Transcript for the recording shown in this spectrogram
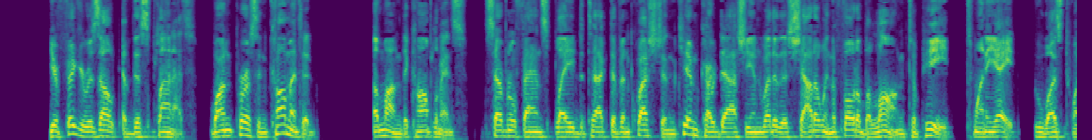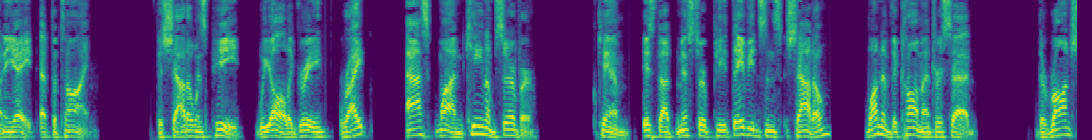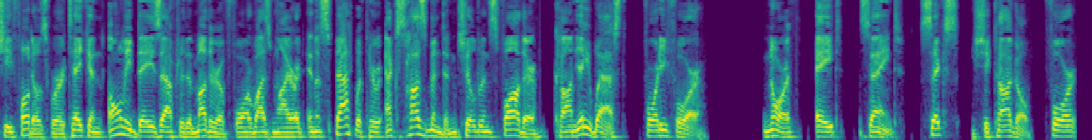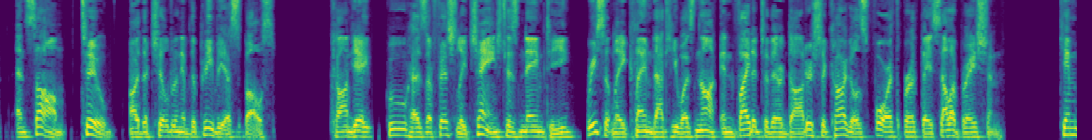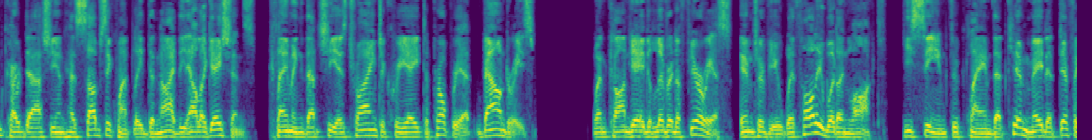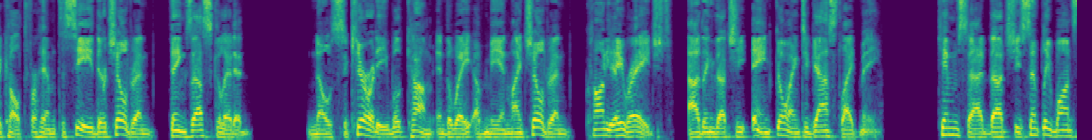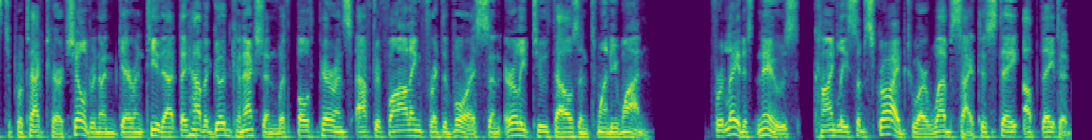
Your figure is out of this planet, one person commented. Among the compliments, Several fans played detective and questioned Kim Kardashian whether the shadow in the photo belonged to Pete, 28, who was 28 at the time. The shadow is Pete, we all agree, right? asked one keen observer. Kim, is that Mr. Pete Davidson's shadow? One of the commenters said. The raunchy photos were taken only days after the mother of four was mired in a spat with her ex-husband and children's father, Kanye West, 44. North, 8, Saint 6, Chicago, 4, and Psalm, 2, are the children of the previous spouse. Kanye, who has officially changed his name to recently claimed that he was not invited to their daughter Chicago's fourth birthday celebration. Kim Kardashian has subsequently denied the allegations, claiming that she is trying to create appropriate boundaries. When Kanye delivered a furious interview with Hollywood Unlocked, he seemed to claim that Kim made it difficult for him to see their children, things escalated. No security will come in the way of me and my children, Kanye raged, adding that she ain't going to gaslight me. Kim said that she simply wants to protect her children and guarantee that they have a good connection with both parents after filing for divorce in early 2021. For latest news, kindly subscribe to our website to stay updated.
